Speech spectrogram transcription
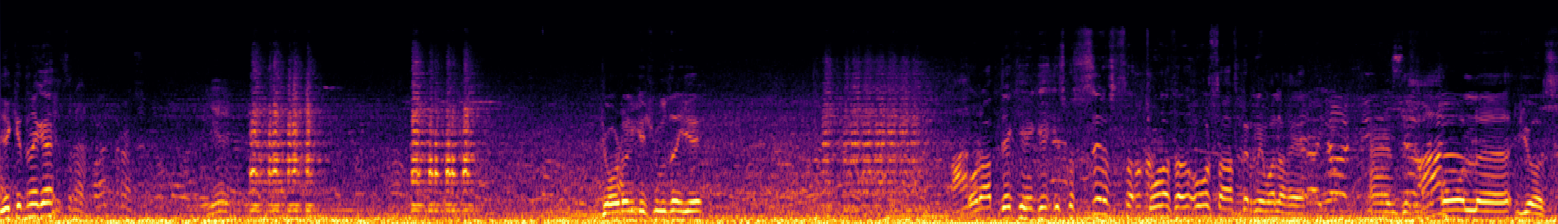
یہ کتنے کا ہے؟ جارڈن کے شوز ہیں یہ۔ اور آپ دیکھیں کہ اس کو صرف تھوڑا سا اور صاف کرنے والا ہے۔ اینڈ دس آل یورز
